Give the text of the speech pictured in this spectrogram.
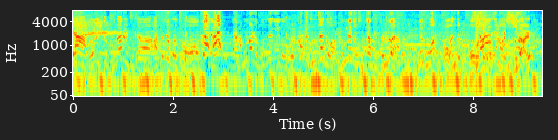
야, 너는 진짜 구라를 진짜 아트적으로 쳐. 야, 야 막말로 못생기고 성격 진짜 좋아. 몸매도 진짜 그냥 별로야. 이거 좋아? 어. 안 좋? 어, 나 지랄하지 마. 지랄?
